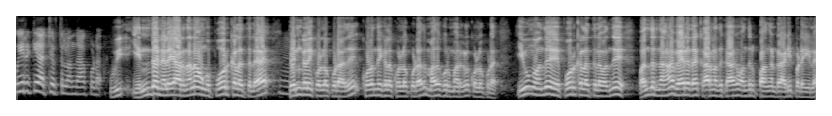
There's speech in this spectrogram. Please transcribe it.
உயிருக்கே அச்சுறுத்தல் வந்தா கூட. எந்த நிலையா இருந்தாலும் அவங்க போர்க்களத்துல பெண்களை கொல்லக்கூடாது குழந்தைகளை கொல்லக்கூடாது மத குருமார்களை கொல்லக்கூடாது. இவங்க வந்து போர்க்களத்துல வந்து வந்திருந்தாங்கன்னா வேற ஏதாவது காரணத்துக்காக வந்திருப்பாங்கன்ற அடிப்படையில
